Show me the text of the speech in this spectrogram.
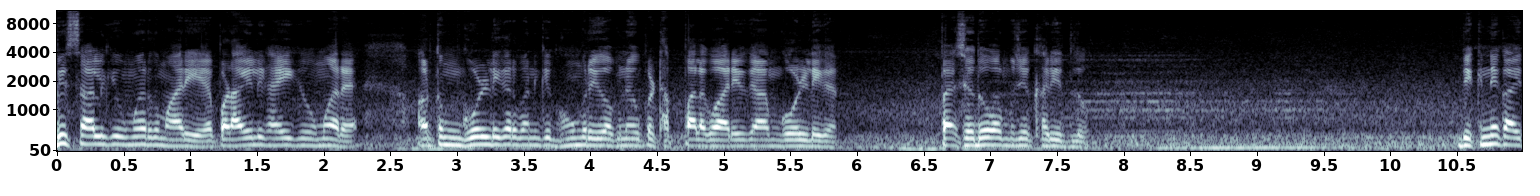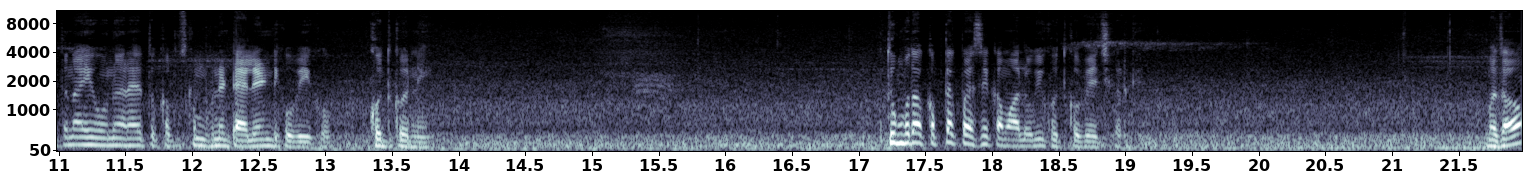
बीस साल की उम्र तुम्हारी है पढ़ाई लिखाई की उम्र है। और तुम गोल्ड डिगर बन के घूम रही हो अपने ऊपर ठप्पा लगवा रही हो कि आई एम गोल्ड डिगर पैसे दो और मुझे खरीद लो। बिकने का इतना ही हुनर है तो कम से कम अपने टैलेंट को बिको खुद को नहीं। तुम बताओ कब तक पैसे कमा लोगी खुद को बेच करके? बताओ।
